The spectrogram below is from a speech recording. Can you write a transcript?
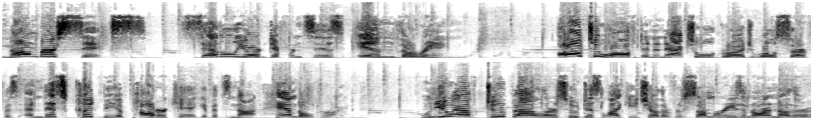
Number 6. Settle your differences in the ring. All too often, an actual grudge will surface, and this could be a powder keg if it's not handled right. When you have two battlers who dislike each other for some reason or another,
